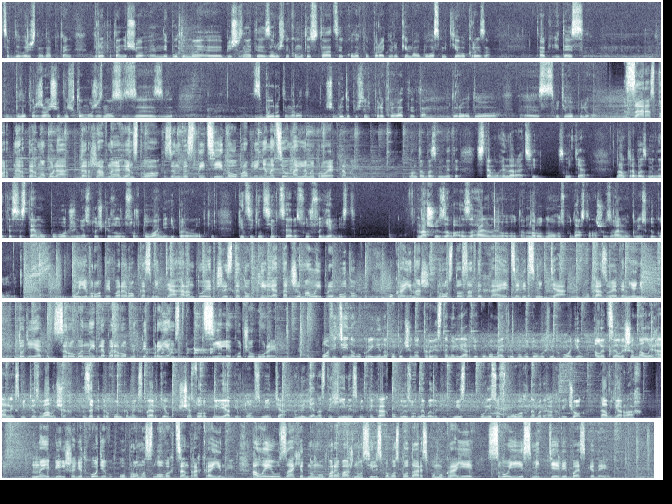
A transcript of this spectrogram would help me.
Це буде вирішено одне питання. Друге питання, що е, не будемо е, більше знаєте, заручником тієї ситуації, коли в попередні роки була сміттєва криза, так, і десь було переживання, що будь-хто може знову збурити народ, щоб люди почнуть перекривати там дорогу до е, сміттєвого полігону. Зараз партнер Тернополя Державне агентство з інвестицій та управління національними проектами. Нам треба змінити систему генерації сміття. Нам треба змінити систему поводження з точки зору сортування і переробки. В кінці кінців це ресурсоємність нашої загальної там, народного господарства, нашої загальної української економіки. У Європі переробка сміття гарантує чисте довкілля та чималий прибуток. Україна ж просто задихається від сміття, вказує Дем'янюк. Тоді як сировини для переробних підприємств цілі кучугури. Офіційно в Україні накопичено 300 мільярдів кубометрів побудових відходів, але це лише на легальних сміттєзвалищах. За підрахунками експертів, ще 40 мільярдів тонн сміття гниє на стихійних смітниках поблизу невеликих міст, у лісосмугах, на берегах річок та в ярах. Найбільше відходів у промислових центрах країни, але і у західному, переважно сільськогосподарському краї, свої сміттєві безкиди.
